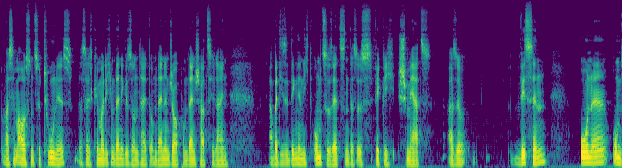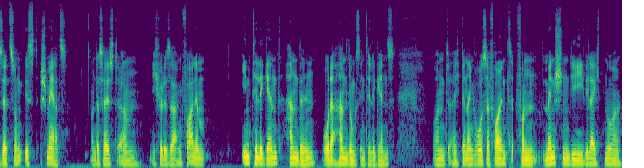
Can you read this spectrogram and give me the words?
was im Außen zu tun ist. Das heißt, kümmere dich um deine Gesundheit, um deinen Job, um dein Schatzelein. Aber diese Dinge nicht umzusetzen, das ist wirklich Schmerz. Also Wissen ohne Umsetzung ist Schmerz. Und das heißt, ähm, ich würde sagen, vor allem intelligent handeln oder Handlungsintelligenz und äh, ich bin ein großer Freund von Menschen, die vielleicht nur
